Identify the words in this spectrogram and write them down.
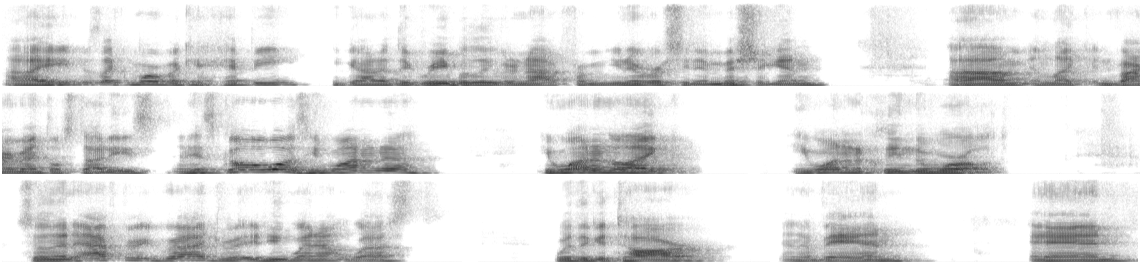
Uh, he was like more of like a hippie. He got a degree, believe it or not, from University of Michigan um, in like environmental studies. And his goal was he wanted to, he wanted to like, he wanted to clean the world. So then after he graduated, he went out west with a guitar and a van, and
